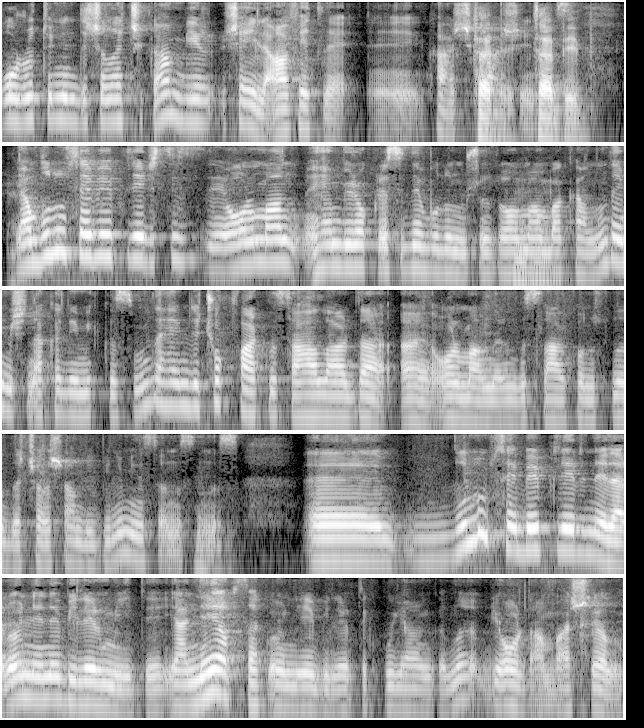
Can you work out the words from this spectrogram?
o rutinin dışına çıkan bir şeyle, afetle e, karşı Tabii, karşıyayız. tabii. Yani bunun sebepleri siz e, orman hem bürokraside bulunmuşsunuz Orman Bakanlığı'nda hem işin akademik kısmında hem de çok farklı sahalarda e, ormanların ıslahı konusunda da çalışan bir bilim insanısınız. E, bunun sebepleri neler? Önlenebilir miydi? Yani ne yapsak önleyebilirdik bu yangını? Bir oradan başlayalım.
